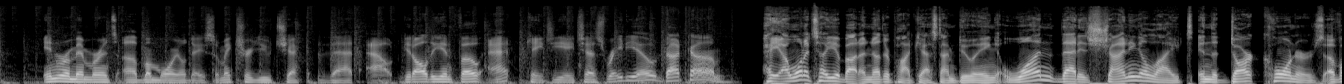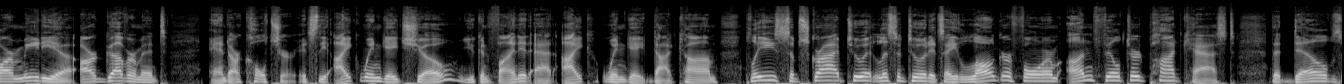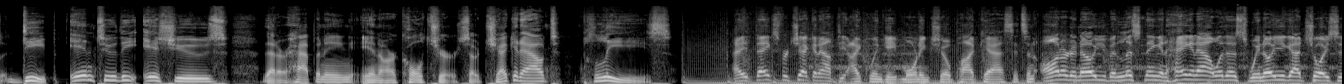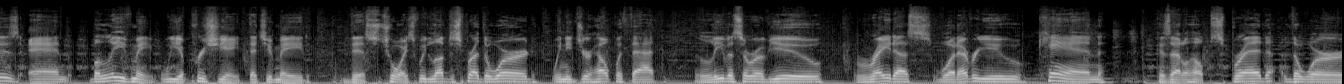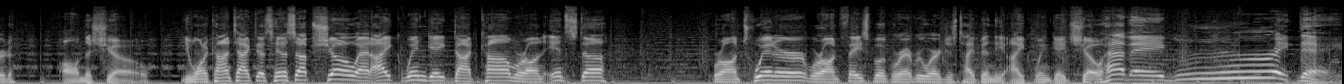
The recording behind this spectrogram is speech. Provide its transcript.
in remembrance of Memorial Day. So make sure you check that out. Get all the info at kthsradio.com. Hey, I want to tell you about another podcast I'm doing, one that is shining a light in the dark corners of our media, our government, and our culture. It's the Ike Wingate Show. You can find it at ikewingate.com. Please subscribe to it, listen to it. It's a longer form, unfiltered podcast that delves deep into the issues that are happening in our culture. So check it out, please. Hey, thanks for checking out the Ike Wingate Morning Show podcast. It's an honor to know you've been listening and hanging out with us. We know you got choices, and believe me, we appreciate that you made this choice. We'd love to spread the word. We need your help with that. Leave us a review, rate us, whatever you can, because that'll help spread the word on the show. You want to contact us? Hit us up, show at ikewingate.com. We're on Insta. We're on Twitter. We're on Facebook. We're everywhere. Just type in the Ike Wingate Show. Have a great day.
